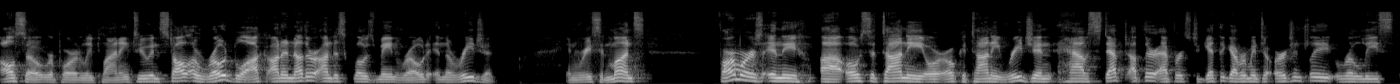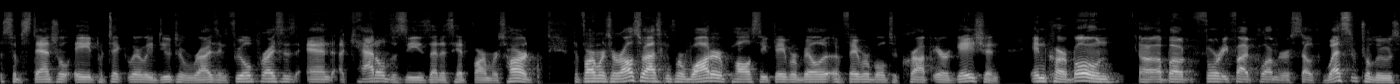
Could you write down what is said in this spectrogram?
also reportedly planning to install a roadblock on another undisclosed main road in the region. In recent months, Farmers in the uh, or Occitanie region have stepped up their efforts to get the government to urgently release substantial aid, particularly due to rising fuel prices and a cattle disease that has hit farmers hard. The farmers are also asking for water policy favorable, uh, favorable to crop irrigation. In Carbonne, uh, about 45 kilometers southwest of Toulouse,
